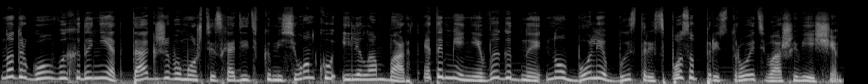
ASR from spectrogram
Но другого выхода нет. Также вы можете сходить в комиссионку или ломбард. Это менее выгодный, но более быстрый способ пристроить ваши вещи.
